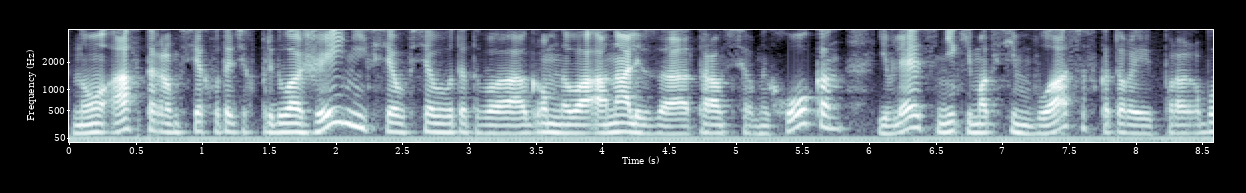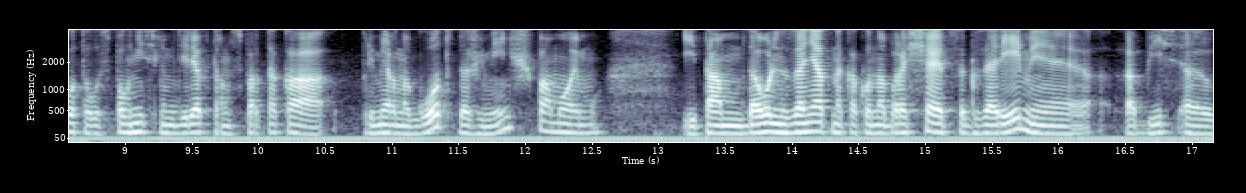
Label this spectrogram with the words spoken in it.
но автором всех вот этих предложений, всего, всего вот этого огромного анализа трансферных окон является некий Максим Власов, который проработал исполнительным директором Спартака примерно год, даже меньше, по-моему. И там довольно занятно, как он обращается к Зареме, объяс... Э,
